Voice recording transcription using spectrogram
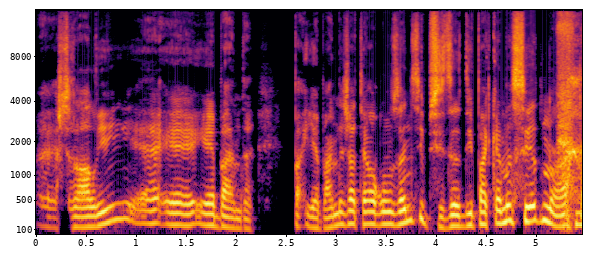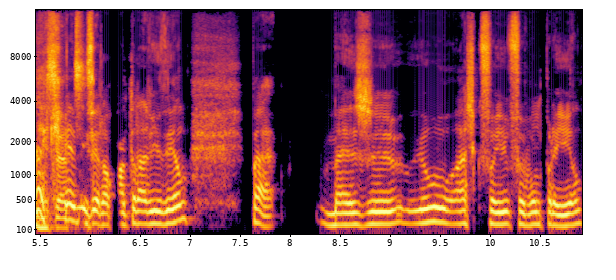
A estrela ali é, é, é a banda. Pá, e a banda já tem alguns anos e precisa de ir para a cama cedo, não é? Quer dizer, ao contrário dele. Pá, mas eh, eu acho que foi, foi bom para ele.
